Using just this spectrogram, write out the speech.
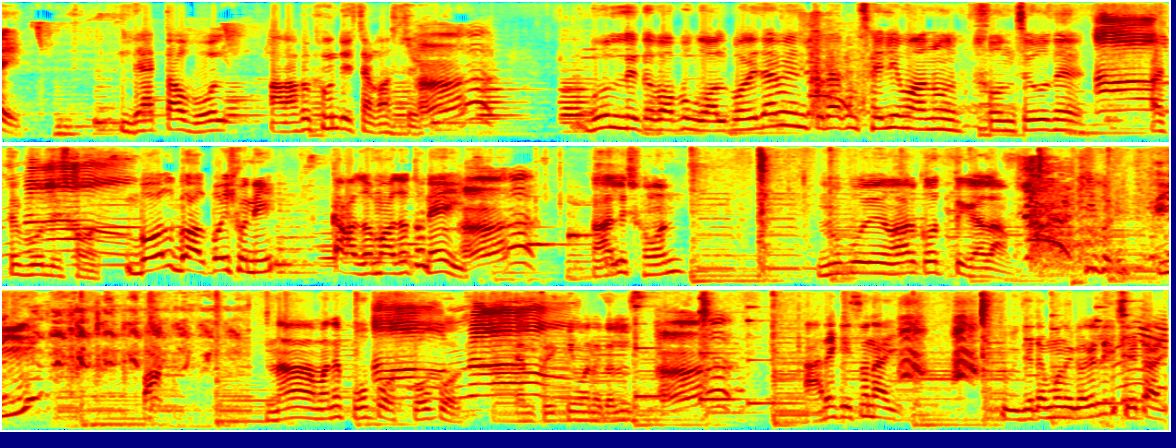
এই দেখ তাও বল আমাকে শুনতে ইচ্ছা করছে। বললি তো বাপু গল্প হয়ে যাবে? তোর এখন ছেলে মানুষ শুনছিও যে আজকে বলিস শোন। বল গল্পই শুনি। কাজও মাজও তো নেই। তাহলে শোন নুপুরে মার করতে গেলাম। কি? না মানে পোপোস পোপোস তুই কি মনে করলি? আরে কিছু নাই। তুই যেটা মনে করলি সেটাই।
